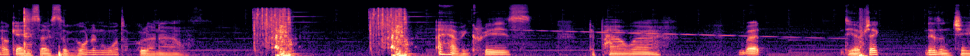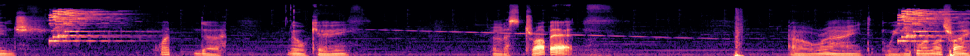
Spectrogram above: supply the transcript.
Okay, so it's a golden water cooler now. I have increased the power, but the object doesn't change. What the? Okay. Let's drop it. Alright, we need one more try.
